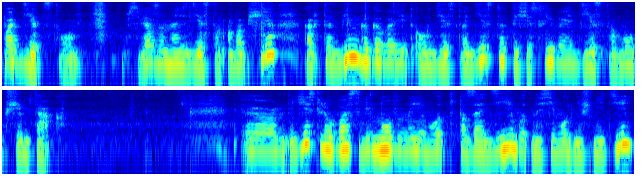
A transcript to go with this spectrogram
по детству, связанное с детством. А вообще, карта Бинго говорит о детстве. Детство, ты счастливое детство. В общем, так. Эм, есть ли у вас виновные вот позади, вот на сегодняшний день,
